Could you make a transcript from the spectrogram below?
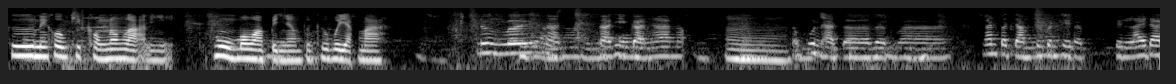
คือในความคิดของน้องหลานี่ฮู้บ่ว่าเป็นหยังเพิ่นคือบ่อยากมา หนึ่งเลยหน้าหน้าที่การงานเนาะอืมทั้งคุณอาจจะแบบว่างานประจำที่เป็นเทศแบบเป็นรายได้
